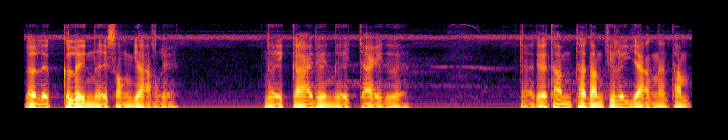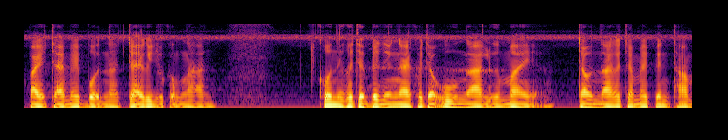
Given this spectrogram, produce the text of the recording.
แล้วเลยก็เลยเหนื่อยสองอย่างเลย เหนื่อยกายด้วยเหนื่อยใจด้วย นะถ้าทำถ้าทำทีละอย่างนะทำไปใจไม่บ่นนะใจก็อยู่กับงาน คนหนึ่งเขาจะเป็นยังไงเขาจะอู้งานหรือไม่ เจ้านายก็จะไม่เป็นธรรม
